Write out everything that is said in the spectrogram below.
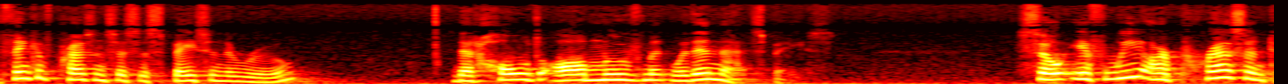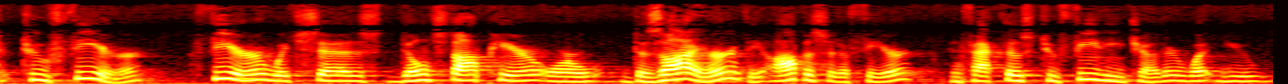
think of presence as a space in the room that holds all movement within that space. So if we are present to fear, fear, which says don't stop here, or desire, the opposite of fear, in fact, those two feed each other. What you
